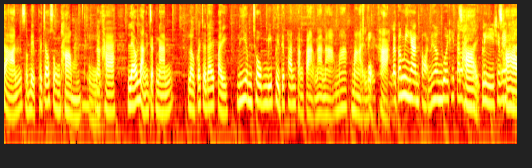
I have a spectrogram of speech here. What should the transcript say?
สารสมเด็จพระเจ้าทรงธรรมโอ้ นะคะ แล้วหลังจากนั้นเราก็จะได้ไปเลี่ยมชมมีผลิตภัณฑ์ต่างๆ นานามากมายเลยค่ะ แล้วก็มีงานต่อเนื่องด้วยที่ตลาดใช่หัวปลีใช่ไหมคะ ใช่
